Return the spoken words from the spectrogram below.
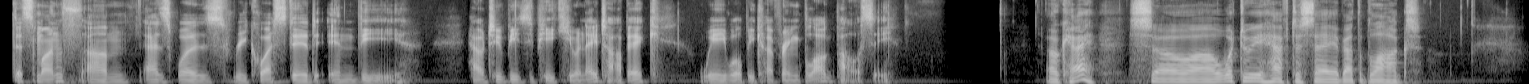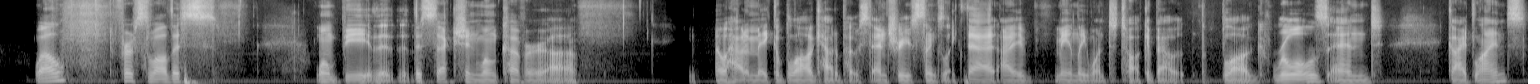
This month, um, as was requested in the how to BZP Q&A topic, we will be covering blog policy. Okay. So, uh, what do we have to say about the blogs? Well, first of all, this won't be this section won't cover uh, know how to make a blog, how to post entries, things like that. I mainly want to talk about blog rules and guidelines.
